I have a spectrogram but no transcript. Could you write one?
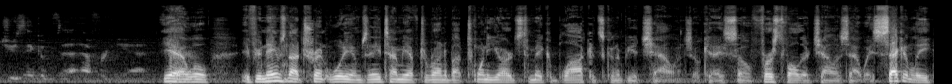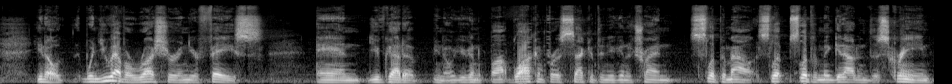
did you think of the effort he had? Yeah, well, if your name's not Trent Williams, anytime you have to run about 20 yards to make a block, it's going to be a challenge, okay? So, first of all, they're challenged that way. Secondly, you know, when you have a rusher in your face and you've got to, you know, you're going to block him for a second, then you're going to try and slip him out, slip, slip him and get out into the screen,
